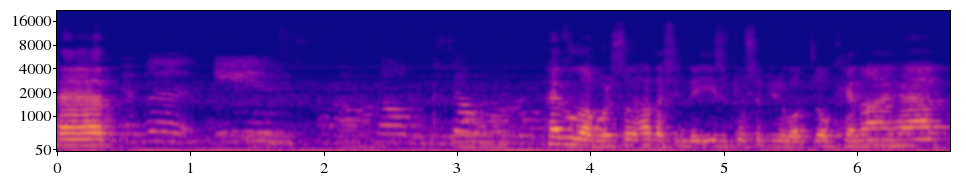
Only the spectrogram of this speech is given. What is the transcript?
have, have가 벌써 하다 씨인데 is을 또쓸 필요가 없죠. Can I have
